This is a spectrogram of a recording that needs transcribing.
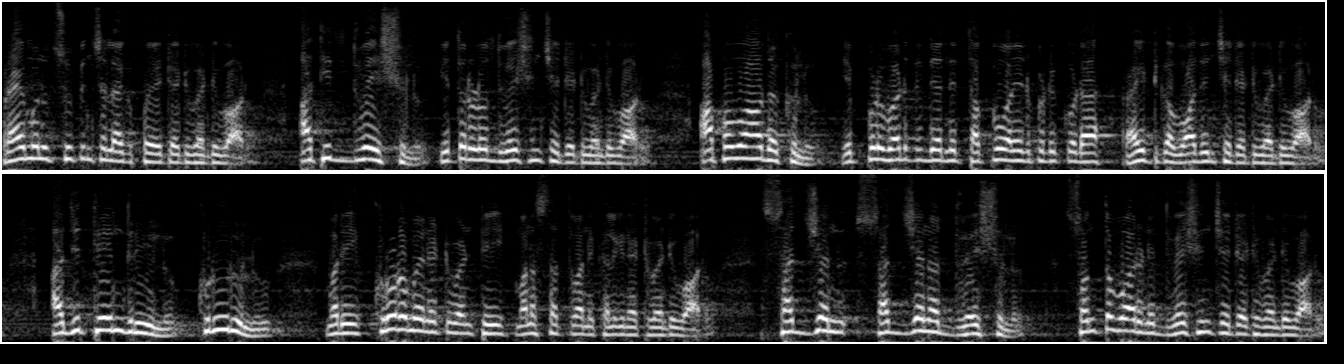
ప్రేమను చూపించలేకపోయేటటువంటి వారు అతి ద్వేషులు ఇతరులు ద్వేషించేటటువంటి వారు అపవాదకులు ఎప్పుడు పడితే దాన్ని తప్పు అనేటప్పటికీ కూడా రైట్గా వాదించేటటువంటి వారు అజితేంద్రియులు క్రూరులు మరి క్రూరమైనటువంటి మనస్తత్వాన్ని కలిగినటువంటి వారు సజ్జన్ సజ్జన ద్వేషులు సొంత వారిని ద్వేషించేటటువంటి వారు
